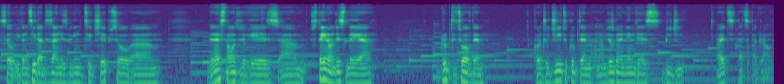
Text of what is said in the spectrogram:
so you can see that design is beginning to take shape. So um, the next I want to do is um, staying on this layer group the two of them. Ctrl G to group them and I'm just going to name this BG right? That's background.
